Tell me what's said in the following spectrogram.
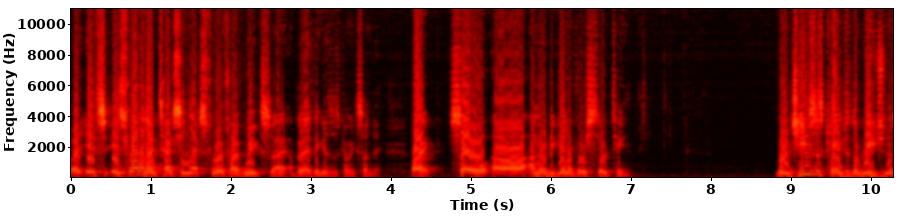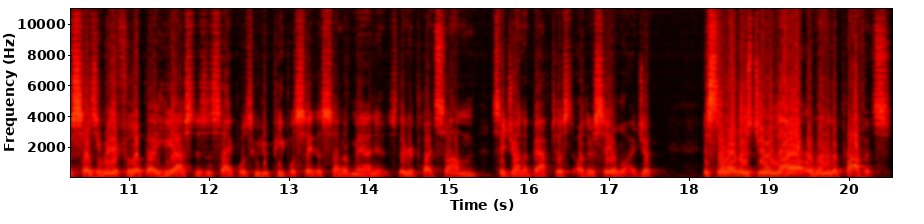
But it's, it's one of my texts in the next four or five weeks, I- but I think this is coming Sunday. All right, so uh, I'm going to begin at verse 13. When Jesus came to the region of Caesarea Philippi, he asked his disciples, Who do people say the Son of Man is? They replied, Some say John the Baptist, others say Elijah, and still others Jeremiah or one of the prophets.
